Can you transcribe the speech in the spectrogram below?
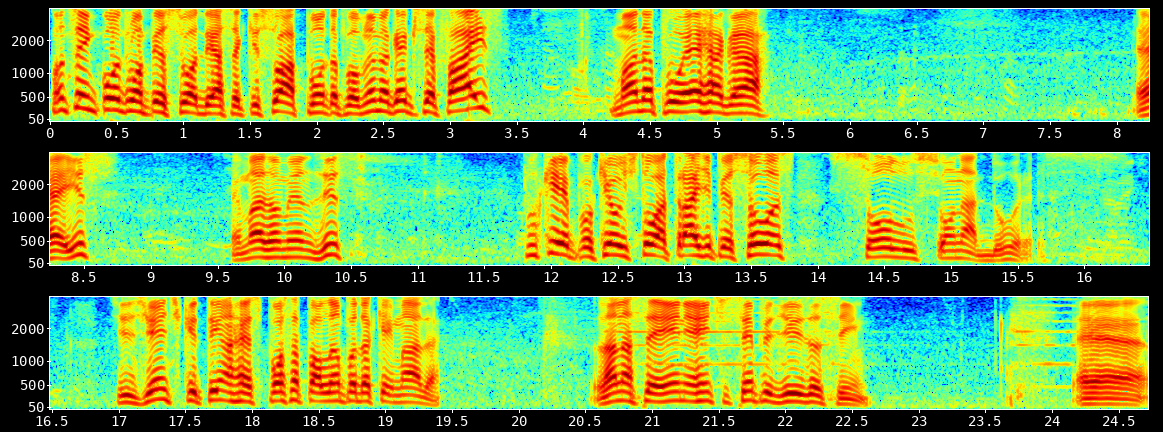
Quando você encontra uma pessoa dessa que só aponta problema, o que, é que você faz? Manda para o RH. É isso? É mais ou menos isso? Por quê? Porque eu estou atrás de pessoas solucionadoras. De gente que tem a resposta para a lâmpada queimada. Lá na CN a gente sempre diz assim: é,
